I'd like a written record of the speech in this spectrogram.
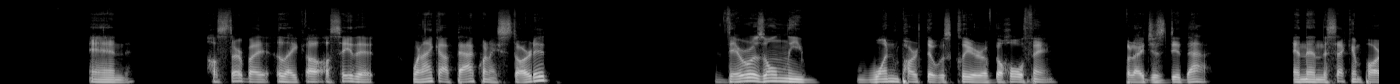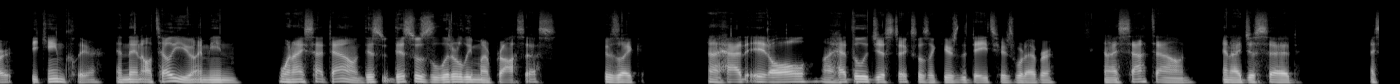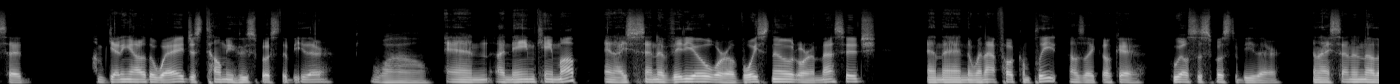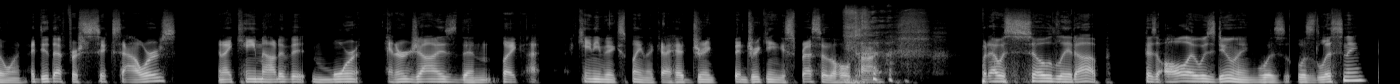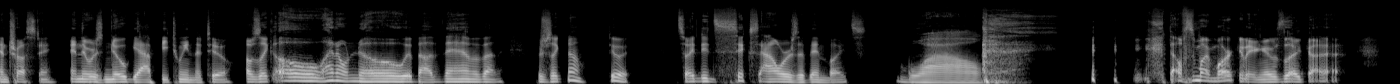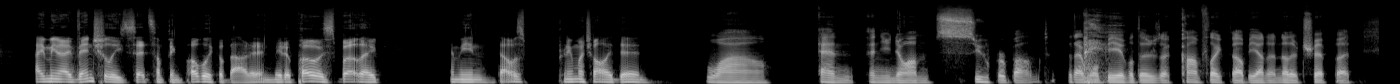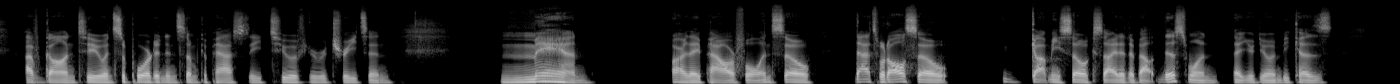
And I'll start by like, I'll, I'll say that when I got back when I started, there was only one part that was clear of the whole thing, but I just did that. And then the second part became clear. And then I'll tell you, I mean, when I sat down, this this was literally my process. It was like I had it all. I had the logistics. I was like, here's the dates, here's whatever. And I sat down and I just said, I said, I'm getting out of the way. Just tell me who's supposed to be there. Wow. And a name came up and I sent a video or a voice note or a message. And then when that felt complete, I was like, okay, who else is supposed to be there? And I sent another one. I did that for six hours and I came out of it more energized than like I, I can't even explain. Like I had drink been drinking espresso the whole time. but I was so lit up because all I was doing was was listening and trusting, and there was no gap between the two. I was like, "Oh, I don't know about them." About I was just like, "No, do it." So I did six hours of invites. Wow. that was my marketing. It was like, I, I mean, I eventually said something public about it and made a post, but like, I mean, that was pretty much all I did. Wow. And and you know I'm super bummed that I won't be able to there's a conflict I'll be on another trip but I've gone to and supported in some capacity two of your retreats and man are they powerful. And so that's what also got me so excited about this one that you're doing because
